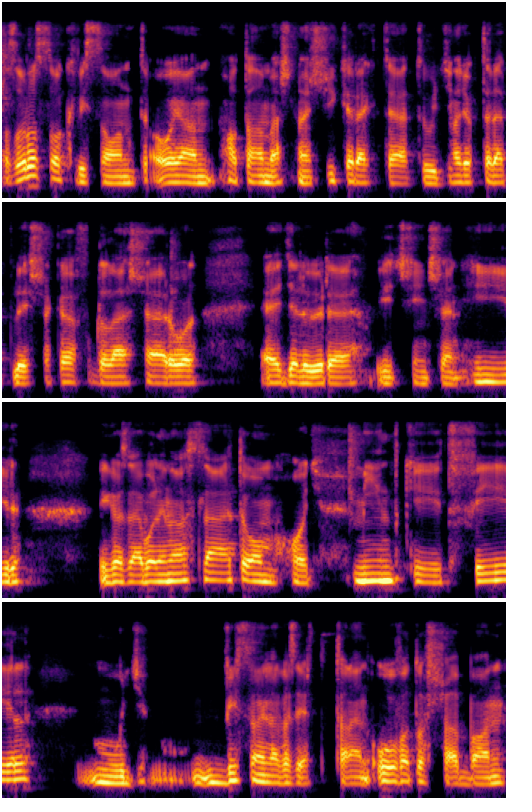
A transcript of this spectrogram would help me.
az oroszok viszont olyan hatalmas nagy sikerek, tehát úgy nagyobb települések elfoglalásáról egyelőre így sincsen hír. Igazából én azt látom, hogy mindkét fél úgy viszonylag azért talán óvatosabban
